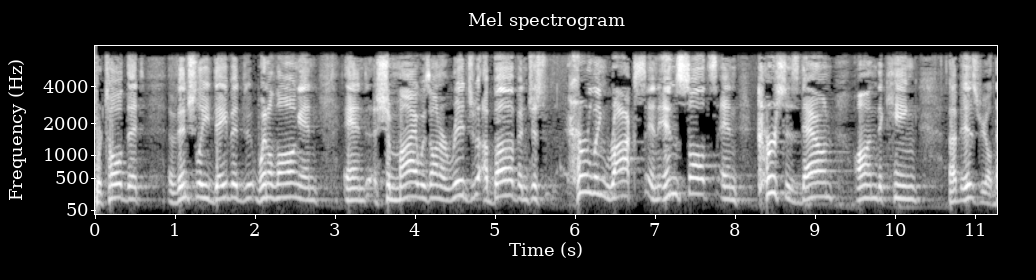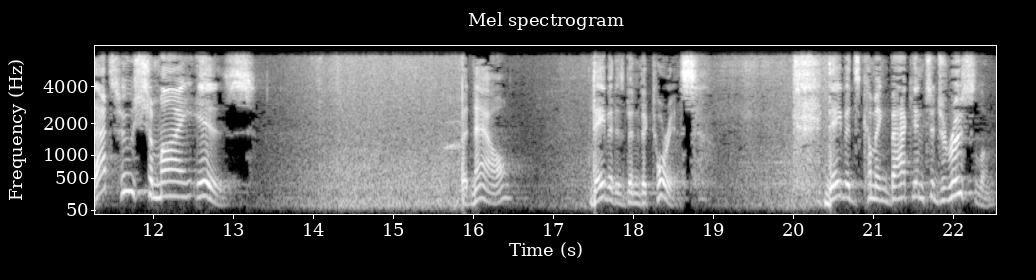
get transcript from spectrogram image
We're told that eventually David went along and, and Shimei was on a ridge above and just hurling rocks and insults and curses down on the king of Israel. That's who Shimei is. But now, David has been victorious. David's coming back into Jerusalem.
